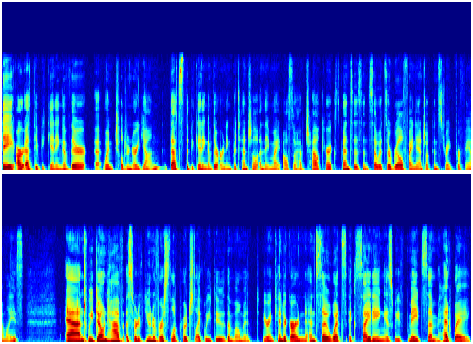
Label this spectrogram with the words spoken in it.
they are at the beginning of their, uh, when children are young, that's the beginning of their earning potential. And they might also have childcare expenses. And so it's a real financial constraint for families. And we don't have a sort of universal approach like we do the moment you're in kindergarten. And so what's exciting is we've made some headway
